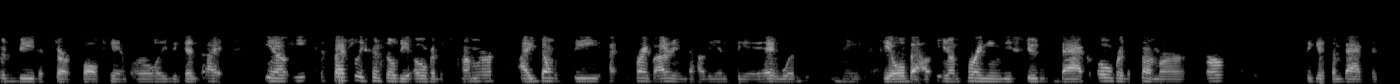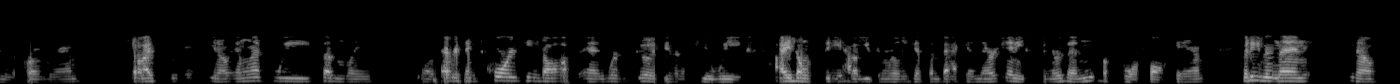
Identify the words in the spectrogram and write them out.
would be to start fall camp early because I, you know, especially since it'll be over the summer, I don't see, frankly, I don't even know how the NCAA would feel about, you know, bringing these students back over the summer early to get them back into the program. So I, you know, unless we suddenly you know, everything's quarantined off and we're good here in a few weeks. I don't see how you can really get them back in there any sooner than before fall camp. But even then, you know,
